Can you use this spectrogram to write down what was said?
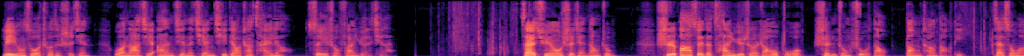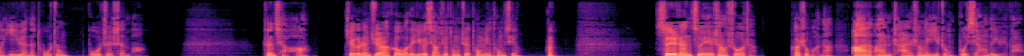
利用坐车的时间，我拿起案件的前期调查材料，随手翻阅了起来。在群殴事件当中，十八岁的参与者饶博身中数刀，当场倒地，在送往医院的途中不治身亡。真巧啊，这个人居然和我的一个小学同学同名同姓。哼，虽然嘴上说着，可是我呢，暗暗产生了一种不祥的预感。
